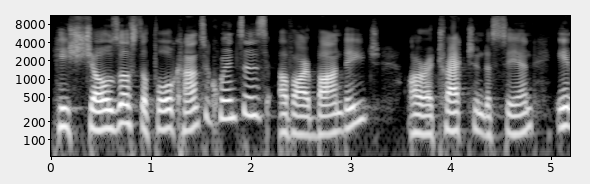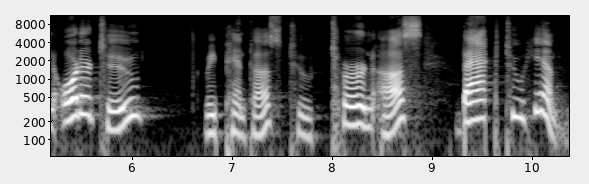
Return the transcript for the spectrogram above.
He shows us the full consequences of our bondage, our attraction to sin, in order to repent us, to turn us back to Him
